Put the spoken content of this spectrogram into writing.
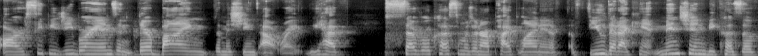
are CPG brands and they're buying the machines outright. We have several customers in our pipeline and a, few that I can't mention because of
